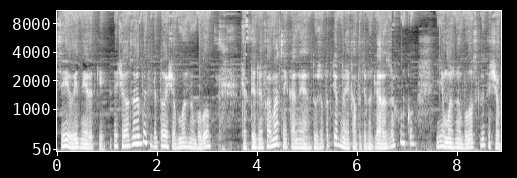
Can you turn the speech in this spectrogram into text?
всі видні рядки. Для чого це робити? Для того, щоб можна було частину інформації, яка не дуже потрібна, яка потрібна для розрахунку, її можна було скрити, щоб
